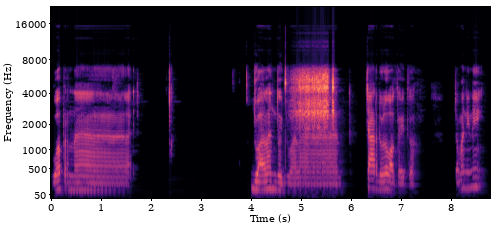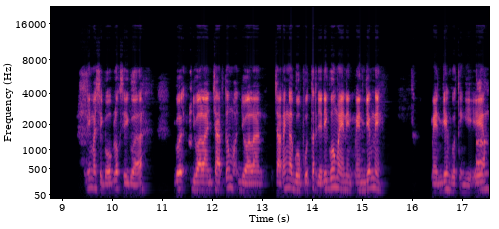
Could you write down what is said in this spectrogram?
gua pernah jualan tuh jualan car dulu waktu itu. Cuman ini ini masih goblok sih gua. Gue jualan car tuh jualan caranya nggak gue puter jadi gue mainin main game nih. Main game gue tinggiin.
